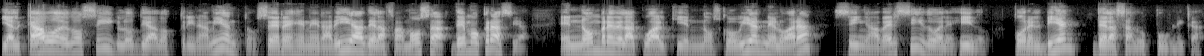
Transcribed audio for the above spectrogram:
Y al cabo de dos siglos de adoctrinamiento se regeneraría de la famosa democracia, en nombre de la cual quien nos gobierne lo hará sin haber sido elegido, por el bien de la salud pública.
